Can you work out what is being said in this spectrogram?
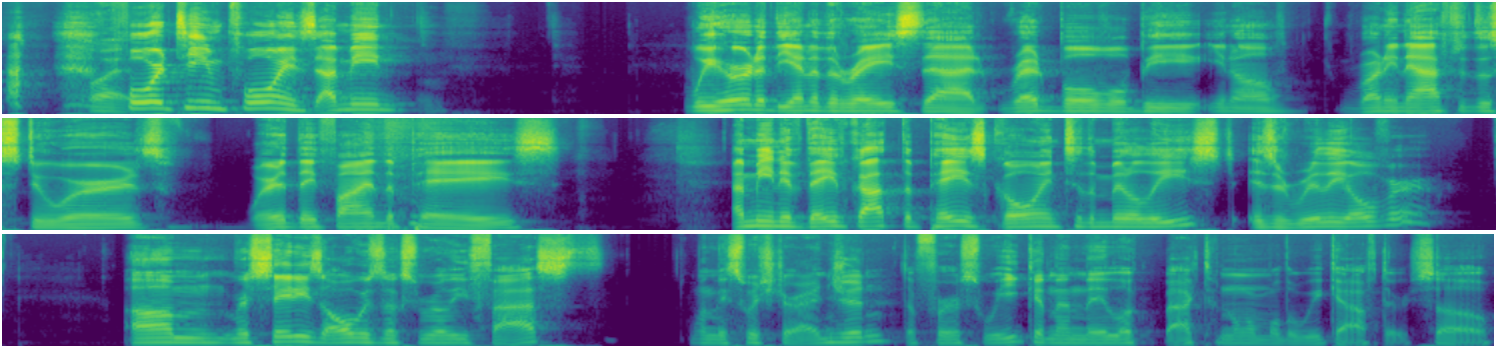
14 points. I mean, we heard at the end of the race that Red Bull will be, you know, running after the stewards. Where'd they find the pace? I mean, if they've got the pace going to the Middle East, is it really over? Um, Mercedes always looks really fast when they switch their engine the first week, and then they look back to normal the week after. So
